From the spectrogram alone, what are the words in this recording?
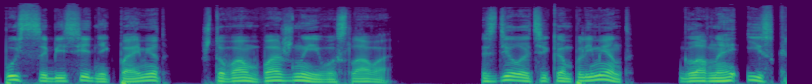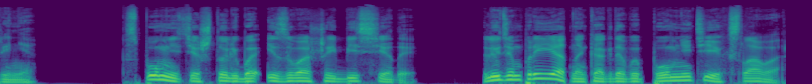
Пусть собеседник поймет, что вам важны его слова. Сделайте комплимент, главное искренне. Вспомните что-либо из вашей беседы. Людям приятно, когда вы помните их слова.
